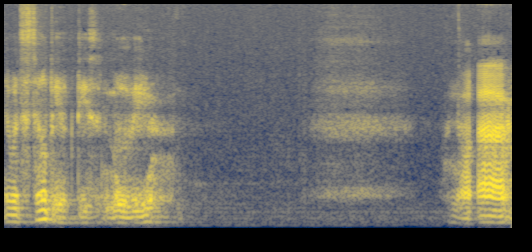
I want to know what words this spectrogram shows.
it would still be a decent movie. No, uh,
